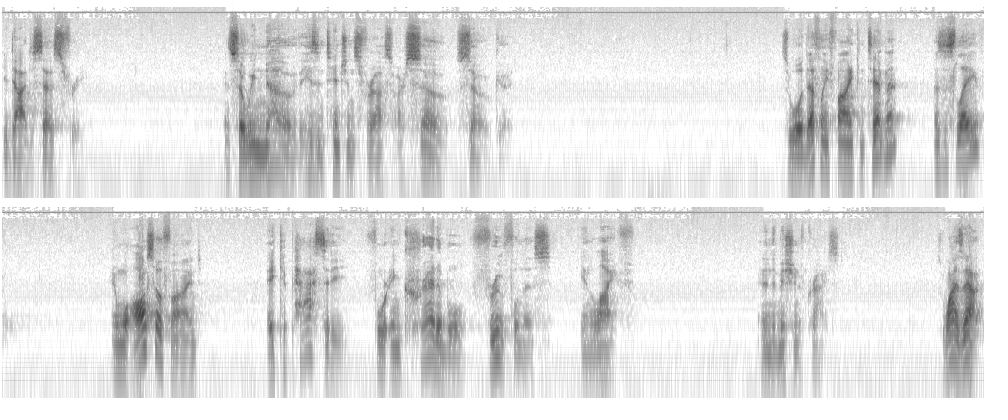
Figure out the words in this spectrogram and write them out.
He died to set us free. And so we know that his intentions for us are so, so good. So we'll definitely find contentment as a slave, and we'll also find a capacity for incredible fruitfulness in life and in the mission of Christ. So, why is that?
